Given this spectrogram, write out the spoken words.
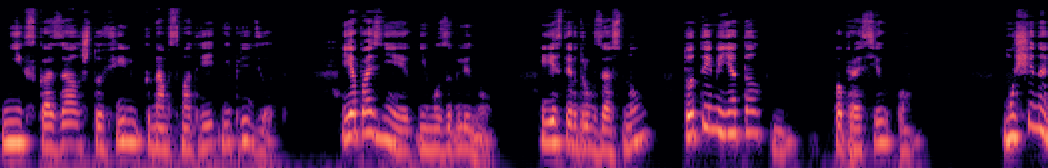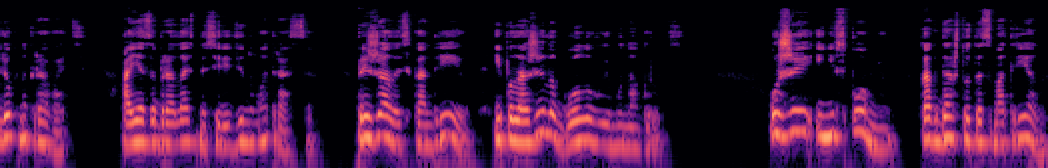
Ник сказал, что фильм к нам смотреть не придет. Я позднее к нему загляну. Если вдруг засну, то ты меня толкни, — попросил он. Мужчина лег на кровать, а я забралась на середину матраса, прижалась к Андрею и положила голову ему на грудь. Уже и не вспомню, когда что-то смотрела,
